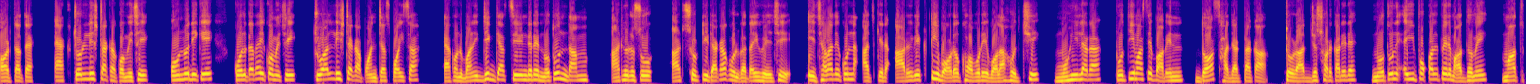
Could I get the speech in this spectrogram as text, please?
অর্থাৎ একচল্লিশ টাকা কমেছে। অন্যদিকে কলকাতায় কমেছে চুয়াল্লিশ টাকা পঞ্চাশ পয়সা। এখন বাণিজ্যিক গ্যাস সিলিন্ডারের নতুন দাম আঠেরোশো আটষট্টি টাকা কলকাতায় হয়েছে। এছাড়া দেখুন, আজকের আরও একটি বড় খবরে বলা হচ্ছে, মহিলারা প্রতি মাসে পাবেন দশ হাজার টাকা। তো রাজ্য সরকারের নতুন এই প্রকল্পের মাধ্যমে মাত্র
